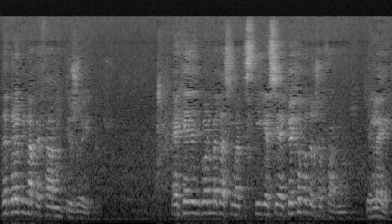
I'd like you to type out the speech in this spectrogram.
δεν πρέπει να πεθάνουν τη ζωή τους. Έρχεται λοιπόν η μετασχηματιστική ηγεσία και όχι ο Πέτρος Ορφανός και λέει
